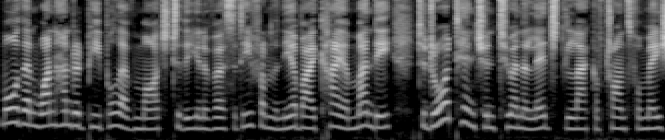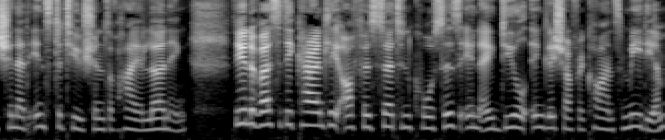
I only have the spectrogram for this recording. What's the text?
More than 100 people have marched to the university from the nearby Kayamandi to draw attention to an alleged lack of transformation at institutions of higher learning. The university currently offers certain courses in a dual English Afrikaans medium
